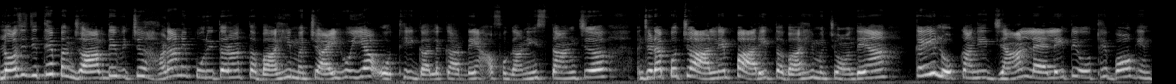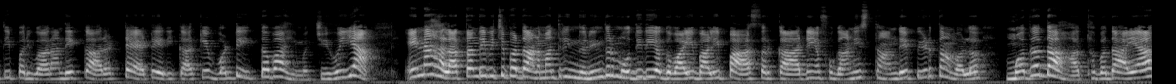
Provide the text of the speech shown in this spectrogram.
ਲੋ ਜੀ, ਜਿੱਥੇ ਪੰਜਾਬ ਦੇ ਵਿੱਚ ਹੜ੍ਹਾਂ ਨੇ ਪੂਰੀ ਤਰ੍ਹਾਂ ਤਬਾਹੀ ਮਚਾਈ ਹੋਈ ਆ, ਉੱਥੇ ਹੀ ਗੱਲ ਕਰਦੇ ਆ ਅਫਗਾਨਿਸਤਾਨ 'ਚ, ਜਿਹੜਾ ਭੂਚਾਲ ਨੇ ਭਾਰੀ ਤਬਾਹੀ ਮਚਾਉਂਦੇ ਆ। ਕਈ ਲੋਕਾਂ ਦੀ ਜਾਨ ਲੈ ਲਈ ਤੇ ਉੱਥੇ ਬਹੁ ਗਿਣਤੀ ਪਰਿਵਾਰਾਂ ਦੇ ਘਰ ਢਹਿ ਢੇਰੀ ਕਰਕੇ ਵੱਡੀ ਤਬਾਹੀ ਮਚੀ ਹੋਈ ਆ। ਇਨ੍ਹਾਂ ਹਾਲਾਤਾਂ ਦੇ ਵਿੱਚ ਪ੍ਰਧਾਨ ਮੰਤਰੀ ਨਰਿੰਦਰ ਮੋਦੀ ਦੀ ਅਗਵਾਈ ਵਾਲੀ ਭਾਰਤ ਸਰਕਾਰ ਨੇ ਅਫਗਾਨਿਸਤਾਨ ਦੇ ਪੀੜਤਾਂ ਵੱਲ ਮਦਦ ਦਾ ਹੱਥ ਵਧਾਇਆ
